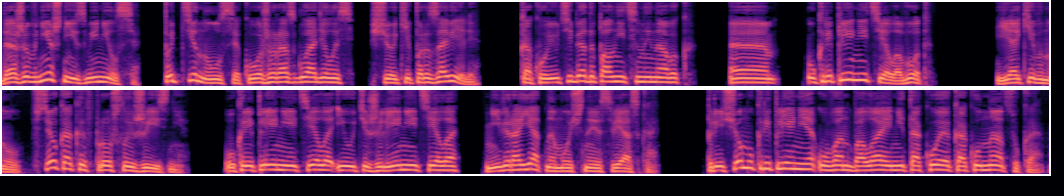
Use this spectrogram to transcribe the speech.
Даже внешне изменился. Подтянулся, кожа разгладилась, щеки порозовели. «Какой у тебя дополнительный навык?» «Эм, укрепление тела, вот». Я кивнул. Все как и в прошлой жизни. Укрепление тела и утяжеление тела – невероятно мощная связка. Причем укрепление у Ван Балая не такое, как у Нацука.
